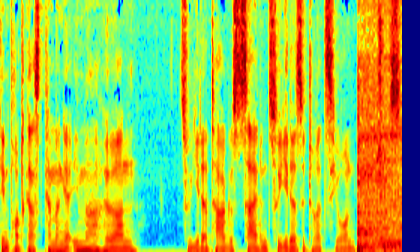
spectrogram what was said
Den Podcast kann man ja immer hören, zu jeder Tageszeit und zu jeder Situation. Tschüss.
